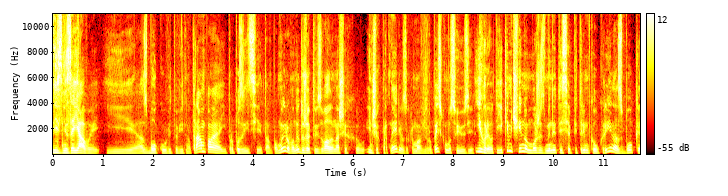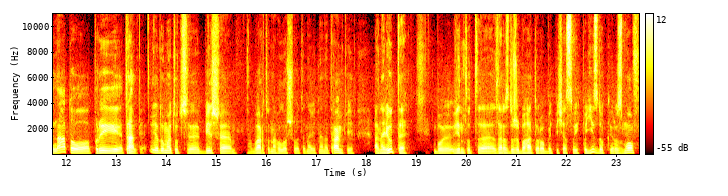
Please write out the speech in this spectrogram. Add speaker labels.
Speaker 1: різні заяви і з боку відповідно Трампа, і пропозиції там по миру, вони дуже активізували наших е, інших партнерів, зокрема в Європейському Союзі. Ігоре, от яким чином може змінитися підтримка України з боку НАТО при Трампі?
Speaker 2: Я думаю, тут е, більше варто наголошувати навіть не на Трампі, а на Рютте, бо він тут е, зараз дуже багато робить під час своїх поїздок і розмов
